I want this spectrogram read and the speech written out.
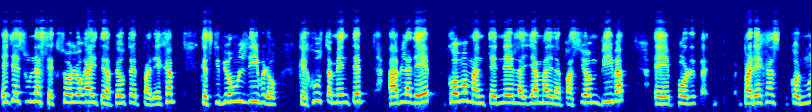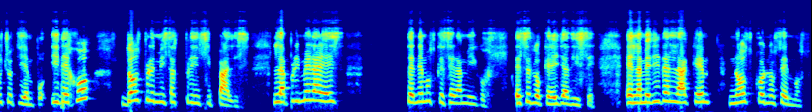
Ella es una sexóloga y terapeuta de pareja que escribió un libro que justamente habla de cómo mantener la llama de la pasión viva eh, por parejas con mucho tiempo y dejó dos premisas principales. La primera es tenemos que ser amigos. Eso es lo que ella dice. En la medida en la que nos conocemos,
